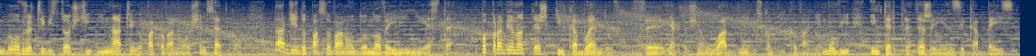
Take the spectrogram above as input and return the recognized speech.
było w rzeczywistości inaczej opakowaną 800, bardziej dopasowaną do nowej linii ST. Poprawiono też kilka błędów w, jak to się ładnie i skomplikowanie mówi, interpreterze języka BASIC.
